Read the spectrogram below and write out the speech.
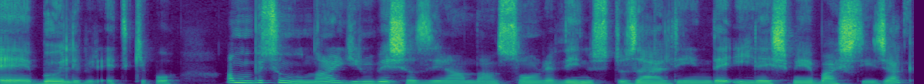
Ee, böyle bir etki bu. Ama bütün bunlar 25 Haziran'dan sonra Venüs düzeldiğinde iyileşmeye başlayacak.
